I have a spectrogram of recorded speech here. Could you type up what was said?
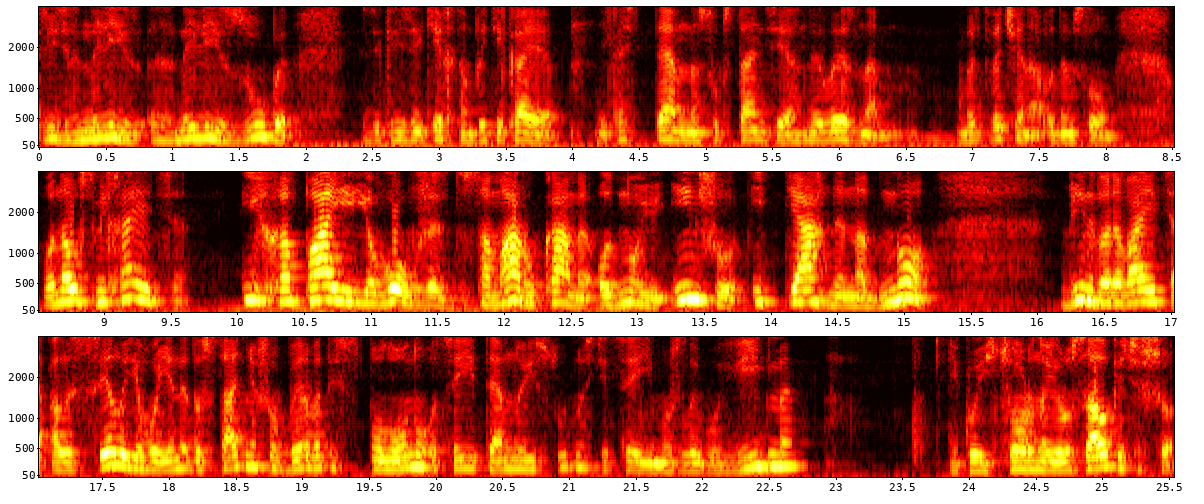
крізь гнилі, гнилі зуби, крізь яких там витікає якась темна субстанція, гнилизна, мертвечина, одним словом. Вона усміхається і хапає його вже сама руками одною іншу і тягне на дно. Він виривається, але сили його є недостатньо, щоб вирватися з полону оцеї темної сутності, цієї, можливо, відьми, якоїсь чорної русалки чи що.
